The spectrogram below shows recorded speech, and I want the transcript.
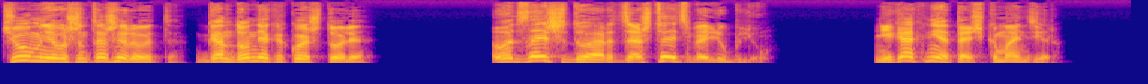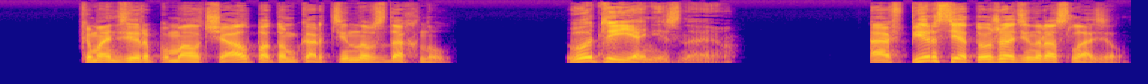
Чего мне его шантажировать-то? Гондон я какой, что ли? Вот знаешь, Эдуард, за что я тебя люблю? Никак нет, товарищ командир. Командир помолчал, потом картинно вздохнул. Вот и я не знаю. А в пирс я тоже один раз лазил.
